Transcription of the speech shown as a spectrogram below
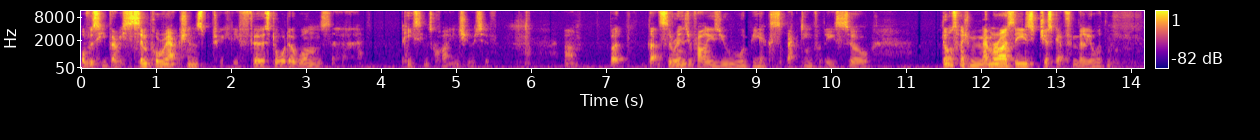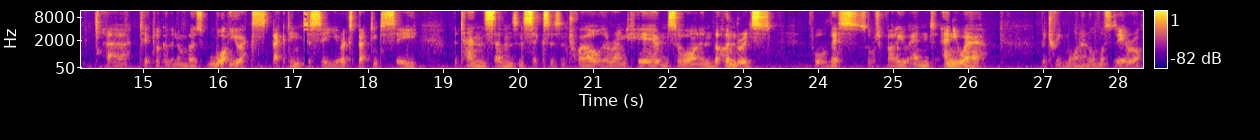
obviously very simple reactions, particularly first order ones, uh, P seems quite intuitive. Um, but that's the range of values you would be expecting for these. So don't so much memorize these, just get familiar with them. Uh, take a look at the numbers, what you're expecting to see. You're expecting to see the 10s, 7s and 6s and 12s around here and so on, and the hundreds for this sort of value end anywhere between 1 and almost 0,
